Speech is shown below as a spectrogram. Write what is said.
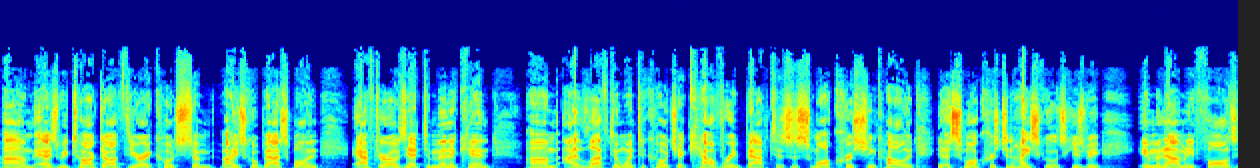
um, as we talked off the air, I coached some high school basketball, and after I was at Dominican, um, I left and went to coach at Calvary Baptist, a small Christian college, a small Christian high school, excuse me, in Menomonee Falls,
